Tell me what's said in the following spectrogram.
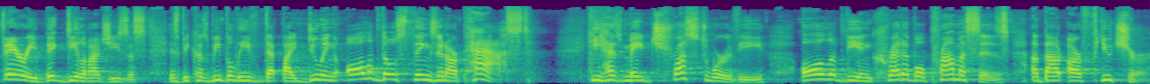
very big deal about Jesus is because we believe that by doing all of those things in our past, he has made trustworthy all of the incredible promises about our future.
